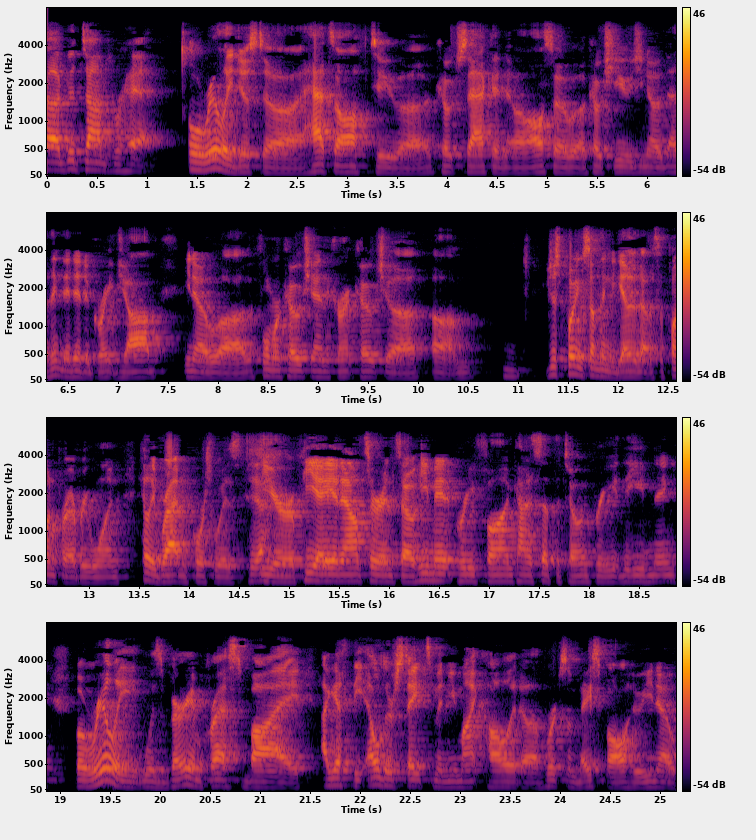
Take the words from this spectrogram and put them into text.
uh, good times were had. Well, really, just uh, hats off to uh, Coach Sack and uh, also uh, Coach Hughes. You know, I think they did a great job. You know, uh, the former coach and the current coach, uh, um, just putting something together that was fun for everyone. Kelly Bratton, of course, was Yeah. your PA announcer, and so he made it pretty fun, kind of set the tone for the evening. But really, was very impressed by, I guess, the elder statesman you might call it of Richland baseball. Who, you know,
